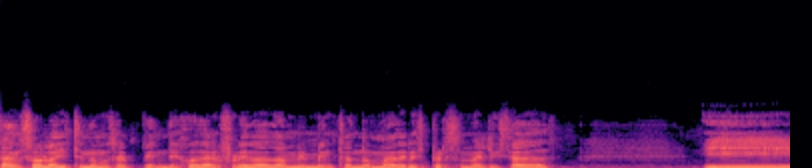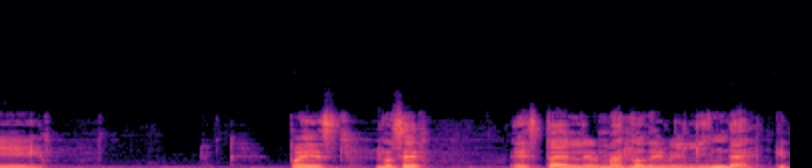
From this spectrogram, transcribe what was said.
Tan solo ahí tenemos al pendejo de Alfredo Adame inventando madres personalizadas. Y pues no sé, está el hermano de Belinda que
